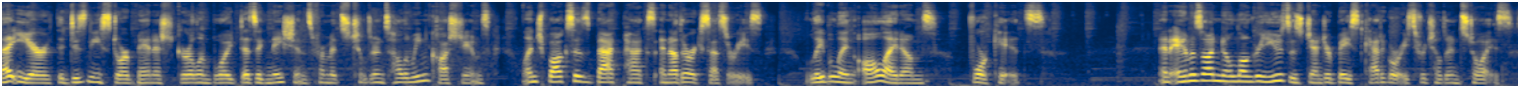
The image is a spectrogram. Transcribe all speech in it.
That year, the Disney store banished girl and boy designations from its children's Halloween costumes, lunchboxes, backpacks, and other accessories, labeling all items for kids. And Amazon no longer uses gender based categories for children's toys.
